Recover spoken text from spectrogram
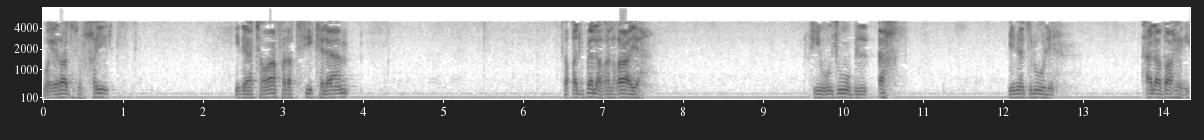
وإرادة الخير. إذا توافرت في كلام فقد بلغ الغاية في وجوب الأخذ بمدلوله على ظاهره.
